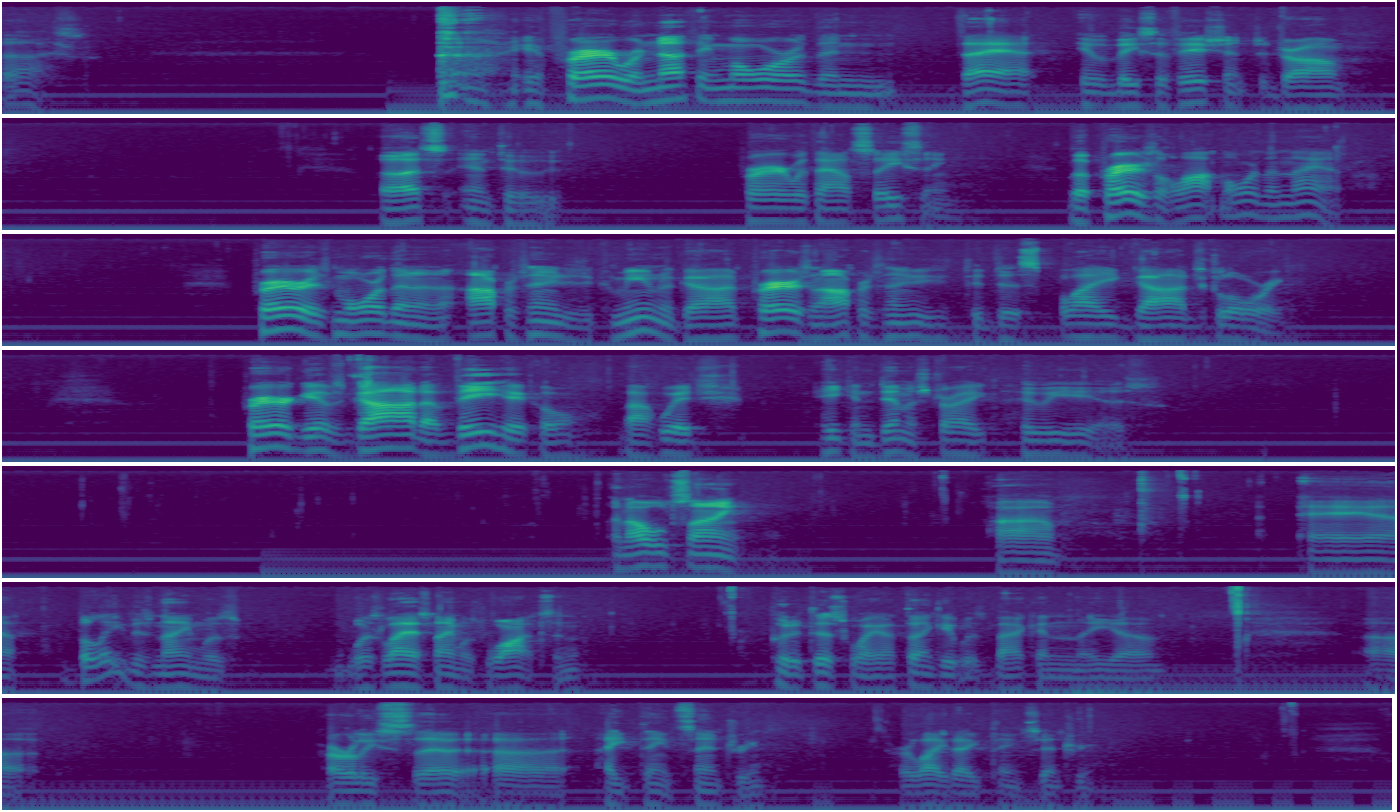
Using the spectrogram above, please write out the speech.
us. if prayer were nothing more than that, it would be sufficient to draw us into prayer without ceasing. But prayer is a lot more than that. Prayer is more than an opportunity to commune with God, prayer is an opportunity to display God's glory. Prayer gives God a vehicle by which he can demonstrate who he is. An old saint, uh, I believe his name was, was last name was Watson, put it this way. I think it was back in the uh, uh, early uh, 18th century or late 18th century.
